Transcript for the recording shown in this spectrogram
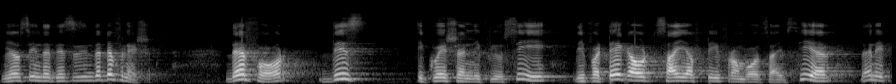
We have seen that this is in the definition. Therefore, this equation if you see if I take out psi of t from both sides here then it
